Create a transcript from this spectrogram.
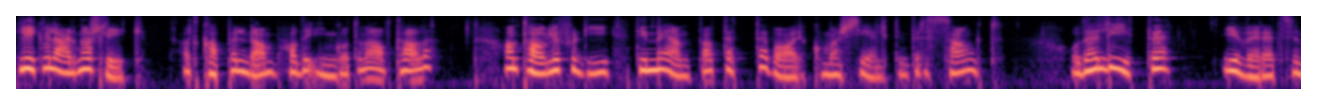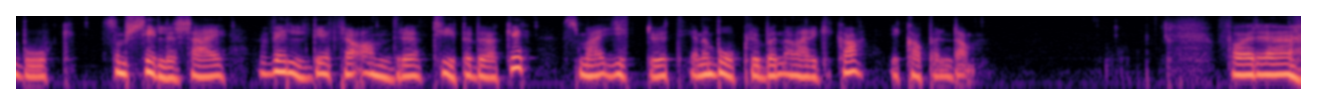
Likevel er det nå slik at Cappelen Dam hadde inngått en avtale, antagelig fordi de mente at dette var kommersielt interessant, og det er lite i Verrett sin bok som skiller seg veldig fra andre typer bøker som er gitt ut gjennom bokklubben Energica i Cappelen Dam. For uh,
